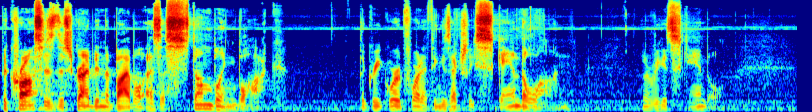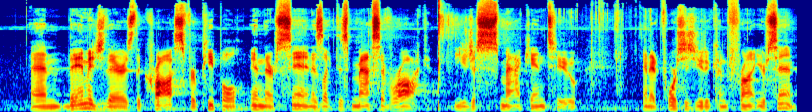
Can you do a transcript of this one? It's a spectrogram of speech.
The cross is described in the Bible as a stumbling block. The Greek word for it, I think, is actually scandalon, whenever we get scandal. And the image there is the cross for people in their sin is like this massive rock you just smack into, and it forces you to confront your sin.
